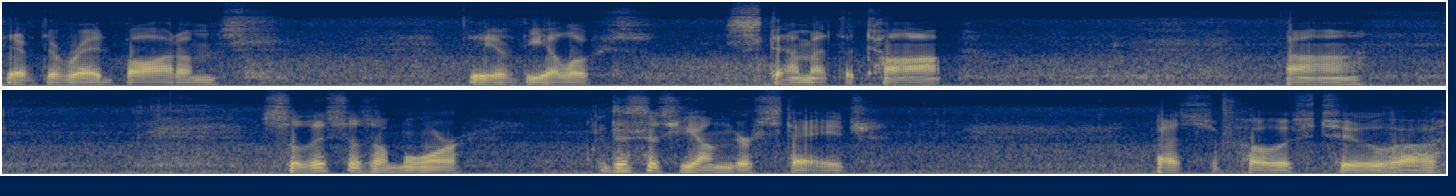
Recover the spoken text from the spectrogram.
They have the red bottoms. They have the yellow stem at the top. Uh, so this is a more, this is younger stage as opposed to uh,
